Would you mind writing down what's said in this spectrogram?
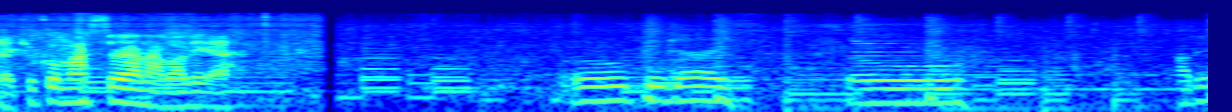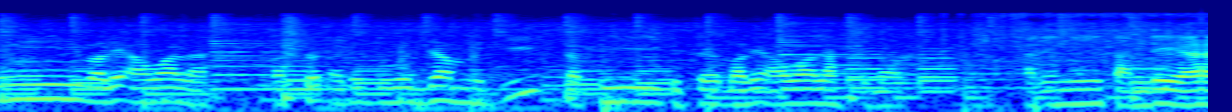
Dah cukup masa lah nak balik lah. Okay guys. So, hari ni balik awal lah. Patut ada 2 jam lagi. Tapi kita balik awal lah sebab hari ni Sunday lah.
